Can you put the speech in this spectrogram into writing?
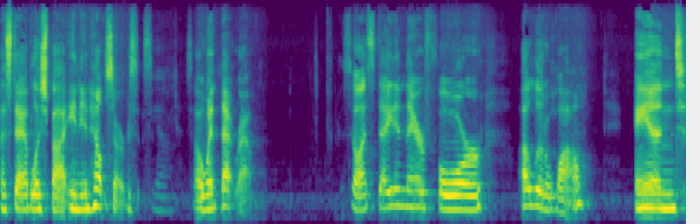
established by Indian Health Services. So I went that route. So I stayed in there for a little while. and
